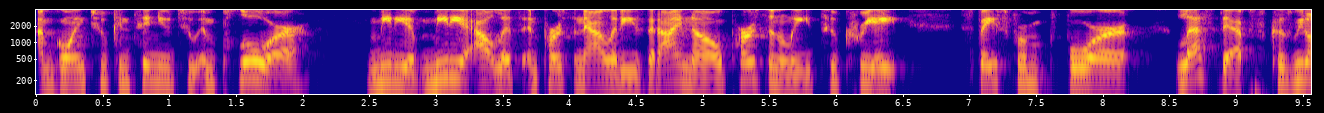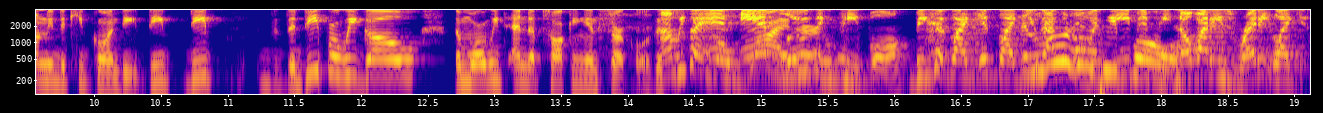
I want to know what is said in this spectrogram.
I'm going to continue to implore media media outlets and personalities that I know personally to create space for for less depth because we don't need to keep going deep. Deep deep the deeper we go, the more we end up talking in circles. If I'm saying, and, wider, and, losing people because like it's like you guys are going people. deep and nobody's ready. Like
